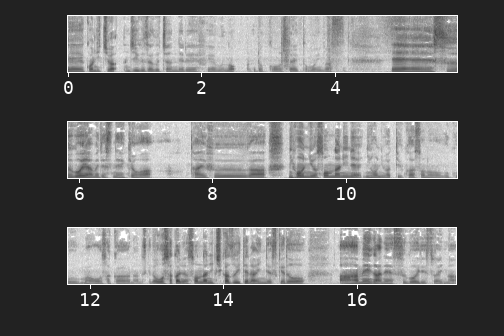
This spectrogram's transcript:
えー、こんにちは。ジグザグチャンネル FM の録音をしたいと思います。えー、すごい雨ですね、今日は。台風が、日本にはそんなにね、日本にはっていうか、その、僕、まあ大阪なんですけど、大阪にはそんなに近づいてないんですけど、雨がね、すごいですわ、今。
